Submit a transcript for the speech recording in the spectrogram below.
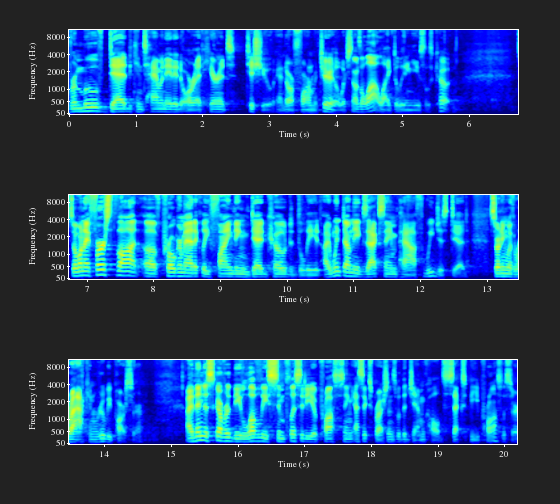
remove dead, contaminated, or adherent tissue and or foreign material, which sounds a lot like deleting useless code. So when I first thought of programmatically finding dead code to delete, I went down the exact same path we just did, starting with racc and Ruby parser. I then discovered the lovely simplicity of processing S expressions with a gem called Sexp processor.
